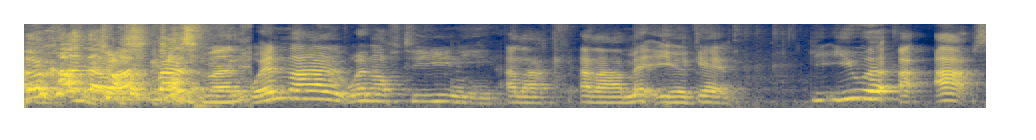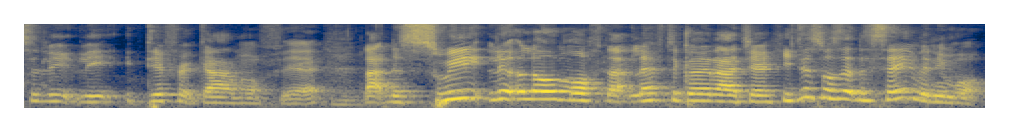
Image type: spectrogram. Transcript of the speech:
don't cut that, man. man. When I went off to uni and I and I met you again, you, you were an absolutely different guy, Moff. Yeah, like the sweet little old Moth that left to go to Nigeria. He just wasn't the same anymore.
